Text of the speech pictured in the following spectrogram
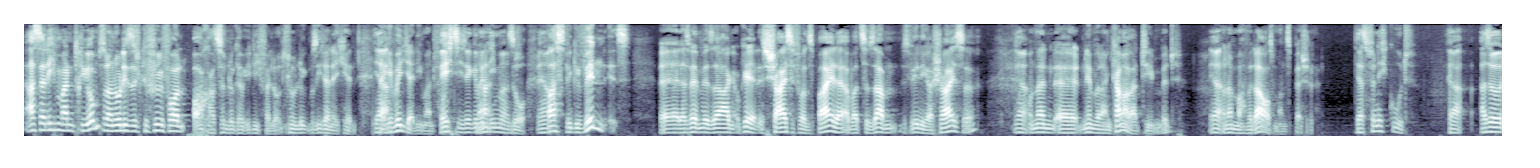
hast ja nicht mal einen Triumph, sondern nur dieses Gefühl von, oh Gott, zum Glück habe ich nicht verloren, zum Glück muss ich da nicht hin. Ja. Da gewinnt ja niemand von. Richtig, da gewinnt Ne? niemand. So, Ja. was wir gewinnen ist, äh, dass wenn wir sagen, okay, das ist scheiße für uns beide, aber zusammen ist weniger scheiße. Ja. Und dann äh, nehmen wir dann ein Kamerateam mit. Ja. Und dann machen wir daraus mal ein Special. Das finde ich gut. Ja, also,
